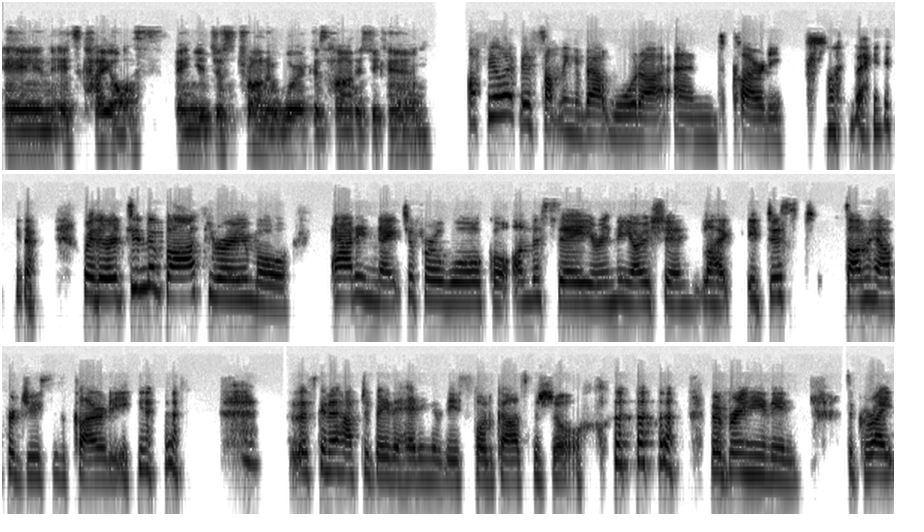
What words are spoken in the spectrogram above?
and it's chaos. And you're just trying to work as hard as you can. I feel like there's something about water and clarity. you know, whether it's in the bathroom or out in nature for a walk or on the sea or in the ocean, like it just somehow produces clarity. That's going to have to be the heading of this podcast for sure. We're bringing it in. It's a great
